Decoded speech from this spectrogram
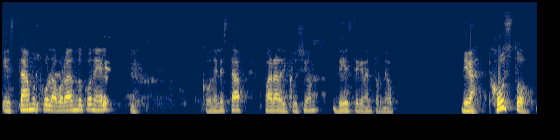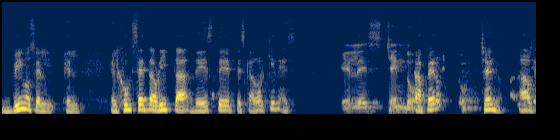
estamos colaborando con él, con el staff, para la difusión de este gran torneo. Mira, justo vimos el, el, el hook set ahorita de este pescador. ¿Quién es? Él es Chendo. ¿Capero? Chendo. Ah, ok.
